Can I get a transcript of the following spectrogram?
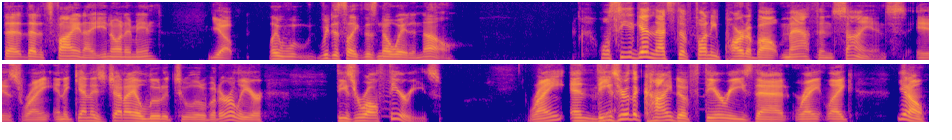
that that it's finite. You know what I mean? yep Like we just like there's no way to know. Well, see, again, that's the funny part about math and science is right. And again, as Jedi alluded to a little bit earlier, these are all theories, right? And these are the kind of theories that, right, like, you know,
